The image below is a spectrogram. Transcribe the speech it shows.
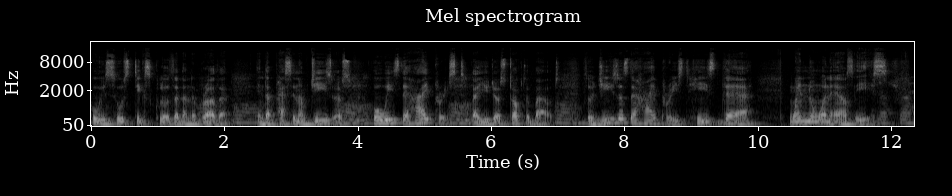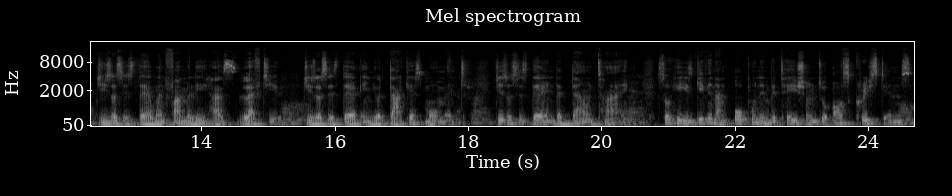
who is who sticks closer than the brother Mm. in the person of jesus Mm. who is the high priest Mm. that you just talked about Mm. so jesus the high priest he's there when no one else is right. jesus is there when family has left you Mm. jesus is there in your darkest moment right. Jesus is there in the downtime Yeah. so he is giving an open invitation to us christians Mm.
